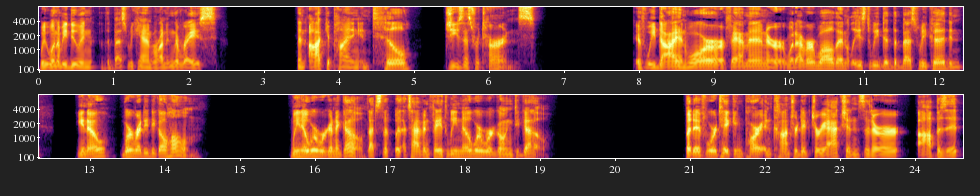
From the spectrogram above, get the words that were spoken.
We want to be doing the best we can, running the race and occupying until Jesus returns. If we die in war or famine or whatever, well, then at least we did the best we could and, you know, we're ready to go home. We know where we're going to go. That's, the, that's having faith. We know where we're going to go. But if we're taking part in contradictory actions that are opposite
